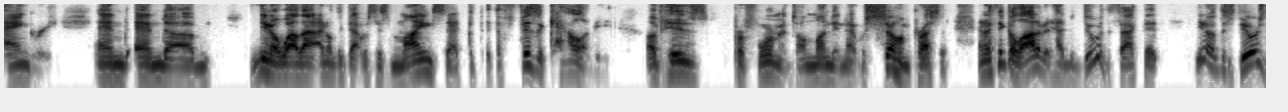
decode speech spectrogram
angry, and and um, you know, while that I don't think that was his mindset, but the physicality of his performance on Monday night was so impressive. And I think a lot of it had to do with the fact that, you know, the Steelers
